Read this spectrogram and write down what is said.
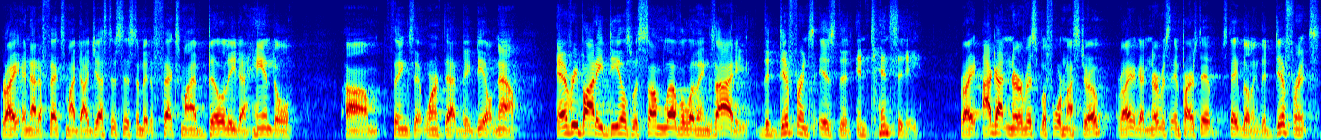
right? And that affects my digestive system. It affects my ability to handle um, things that weren't that big deal. Now, everybody deals with some level of anxiety. The difference is the intensity, right? I got nervous before my stroke, right? I got nervous at Empire State, State Building. The difference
